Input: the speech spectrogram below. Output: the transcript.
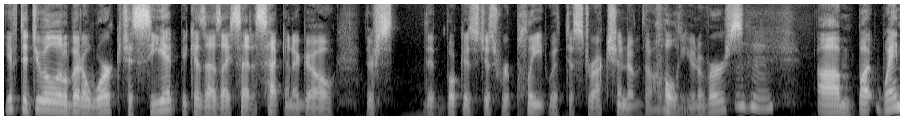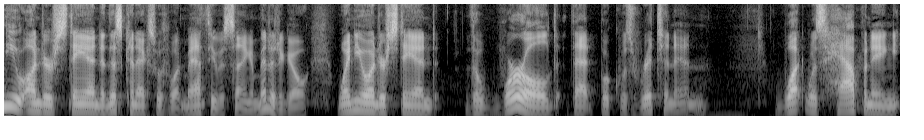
You have to do a little bit of work to see it because, as I said a second ago, there's the book is just replete with destruction of the whole universe. Mm-hmm. Um, but when you understand, and this connects with what Matthew was saying a minute ago, when you understand the world that book was written in, what was happening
